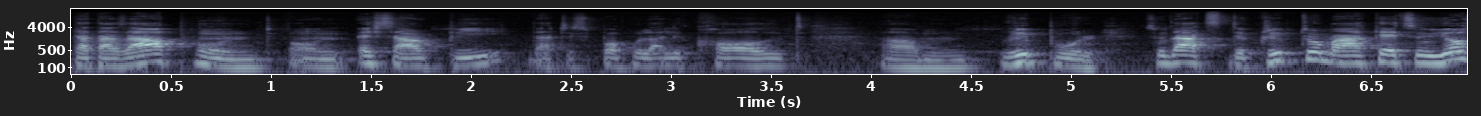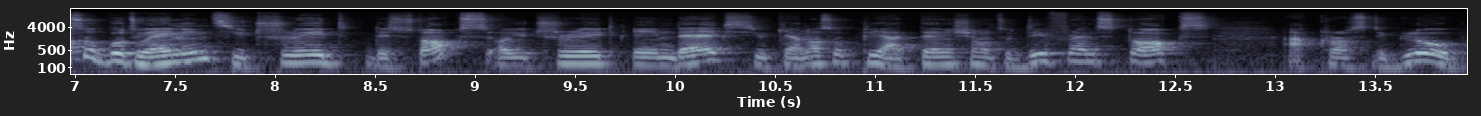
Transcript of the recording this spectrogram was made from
that has happened on XRP that is popularly called um, Ripple. So that's the crypto market. So you also go to earnings, you trade the stocks or you trade index. You can also pay attention to different stocks across the globe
